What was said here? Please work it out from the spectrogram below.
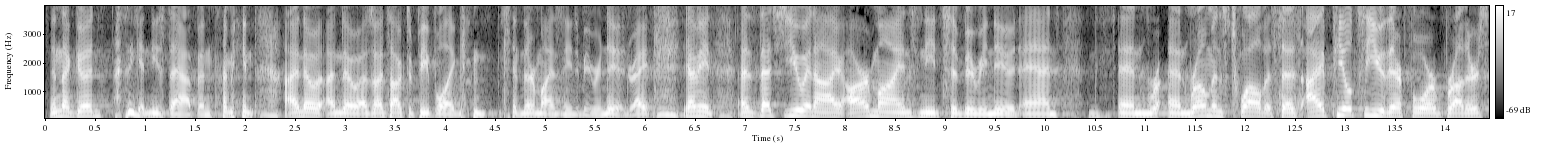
Isn't that good? I think it needs to happen. I mean, I know, I know. As I talk to people, like their minds need to be renewed, right? I mean, that's you and I. Our minds need to be renewed. And and and Romans 12 it says, "I appeal to you, therefore, brothers,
